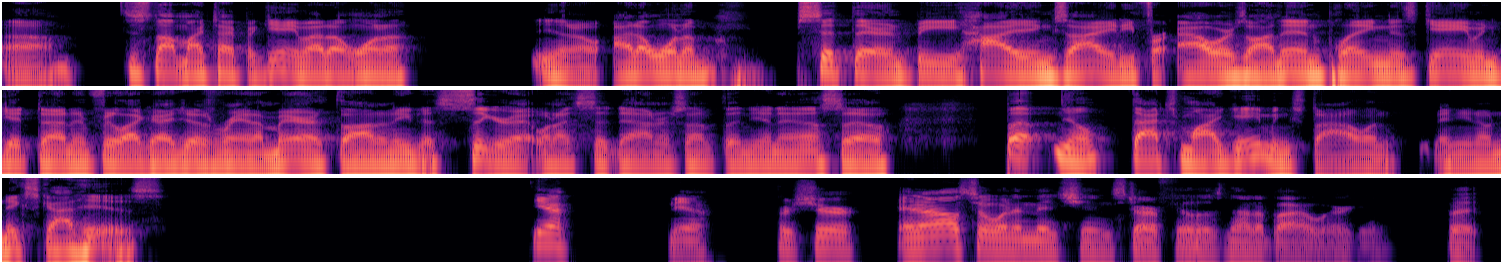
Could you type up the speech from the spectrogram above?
Um, it's not my type of game. I don't want to, you know, I don't want to sit there and be high anxiety for hours on end playing this game and get done and feel like I just ran a marathon and need a cigarette when I sit down or something, you know. So, but you know, that's my gaming style, and and you know, Nick's got his. Yeah, yeah, for sure. And I also want to mention Starfield is not a Bioware game but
